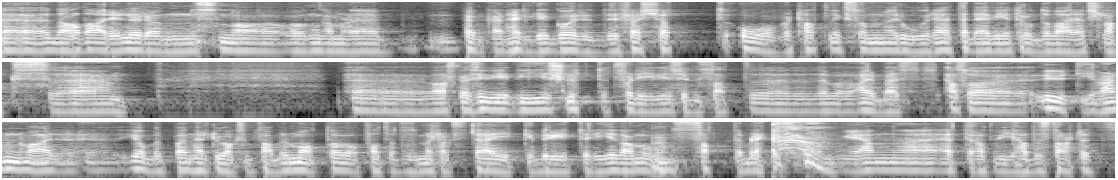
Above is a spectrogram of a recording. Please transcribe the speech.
Eh, Da hadde Arild Rønnsen og, og den gamle punkeren Helge Gaarder fra Kjøtt overtatt liksom roret etter det vi trodde var et slags eh, hva skal jeg si, vi, vi sluttet fordi vi syntes at eh, det var arbeids... Altså, utgiveren var, eh, jobbet på en helt uakseptabel måte og oppfattet det som en slags streikebryteri da noen satte blekket igjen eh, etter at vi hadde startet,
